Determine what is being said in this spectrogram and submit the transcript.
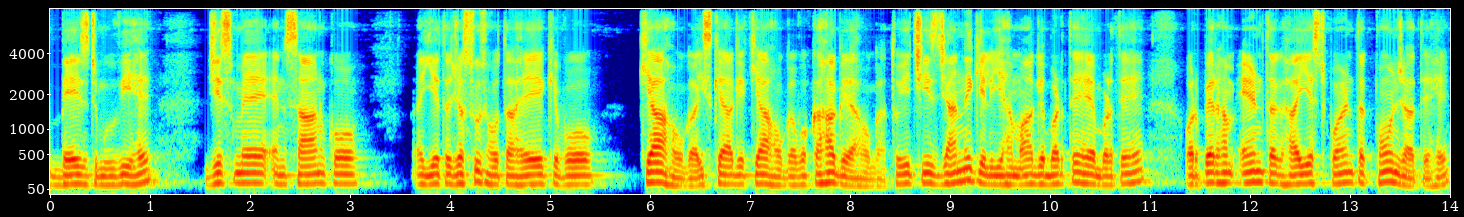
बेस्ड मूवी है, जिसमें इंसान को ये तजस होता है कि वो क्या होगा, इसके आगे क्या होगा, वो कहा गया होगा। तो ये चीज़ जानने के लिए हम आगे बढ़ते हैं बढ़ते हैं और फिर हम एंड तक हाईएस्ट पॉइंट तक पहुँच जाते हैं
